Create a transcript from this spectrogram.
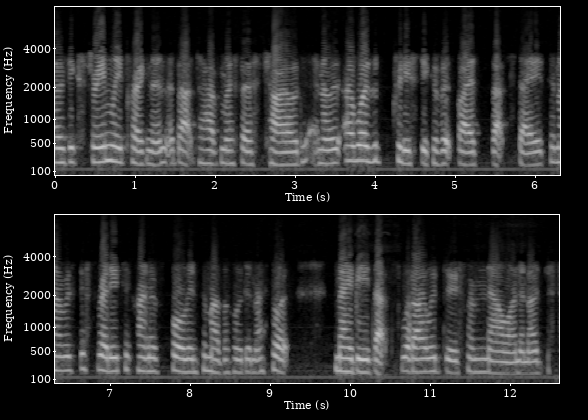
I was extremely pregnant, about to have my first child, and I, I was pretty sick of it by that stage, and I was just ready to kind of fall into motherhood, and I thought maybe that's what I would do from now on, and I'd just,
